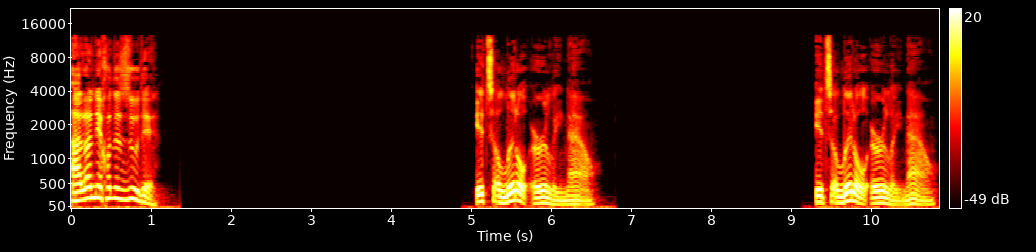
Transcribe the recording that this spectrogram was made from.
الان یه خود زوده It's a little early now. It's a little early now.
